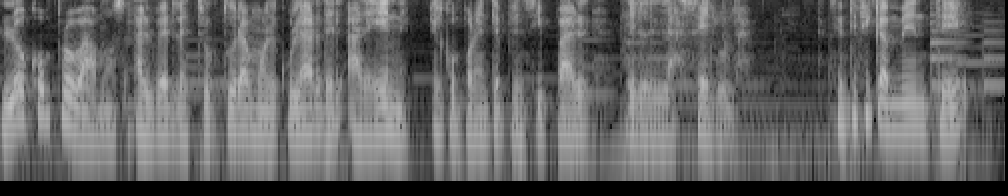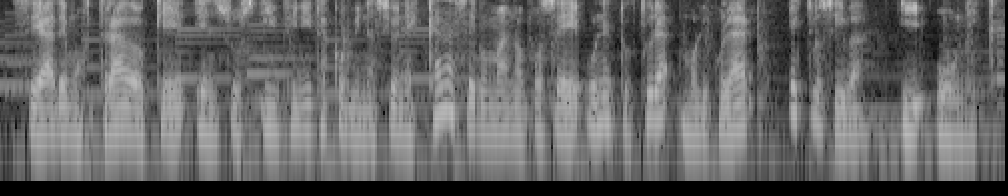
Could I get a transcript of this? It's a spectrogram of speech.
lo comprobamos al ver la estructura molecular del ADN, el componente principal de la célula. Científicamente, se ha demostrado que en sus infinitas combinaciones cada ser humano posee una estructura molecular exclusiva y única.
